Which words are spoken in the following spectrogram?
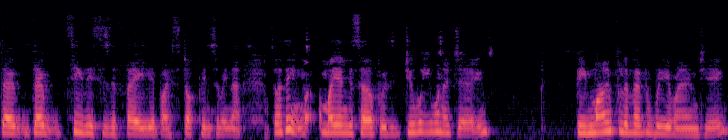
Don't don't see this as a failure by stopping something now. So I think my, my younger self would do what you want to do. Be mindful of everybody around you,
